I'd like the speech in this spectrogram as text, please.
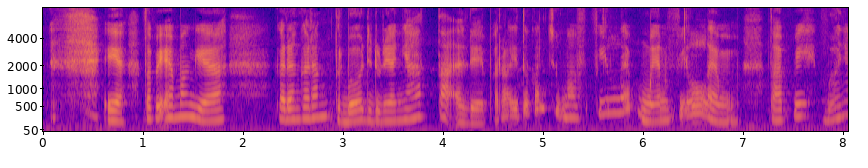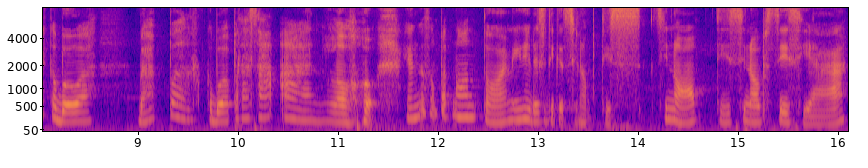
Iya, tapi emang ya kadang-kadang terbawa di dunia nyata deh. Padahal itu kan cuma film, men, film. Tapi banyak ke bawah baper, ke bawah perasaan loh. Yang sempat nonton, ini ada sedikit sinoptis, sinoptis, sinopsis ya.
